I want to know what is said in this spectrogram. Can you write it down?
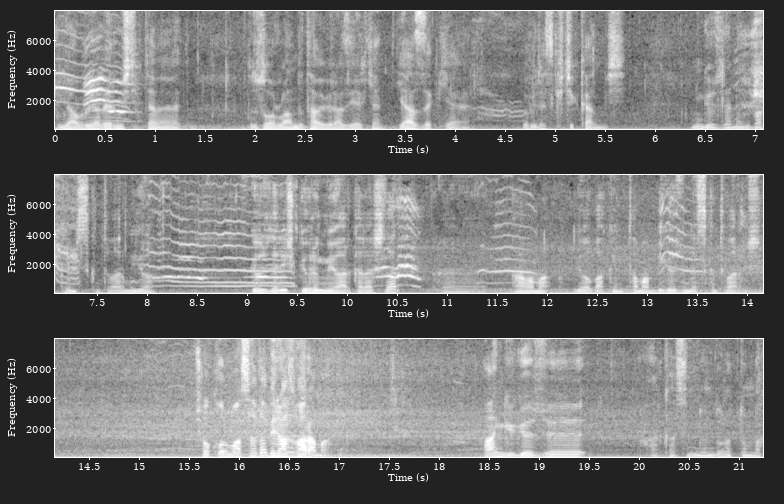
Şu yavruya vermiştik değil mi? Evet. Zorlandı tabii biraz yerken. Yazık ya. Bu biraz küçük kalmış. Bunun gözlerine bir bakayım sıkıntı var mı? Yok. Gözleri hiç görünmüyor arkadaşlar. Ee, ama, ama yok bakayım tamam bir gözünde sıkıntı varmış. Çok olmasa da biraz var ama. Hangi gözü? Arkasını döndü unuttum bak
